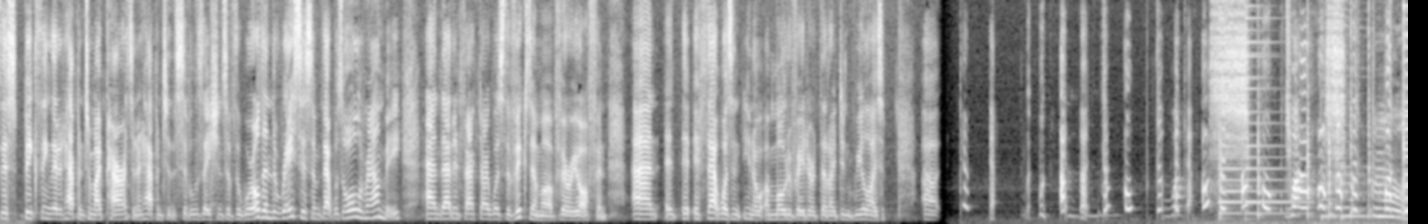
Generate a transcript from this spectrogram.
this big thing that had happened to my parents and it happened to the civilizations of the world and the racism that was all around me and that in fact I was the victim of very often. And it, it, if that wasn't you know a motivator that I didn't realize uh,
